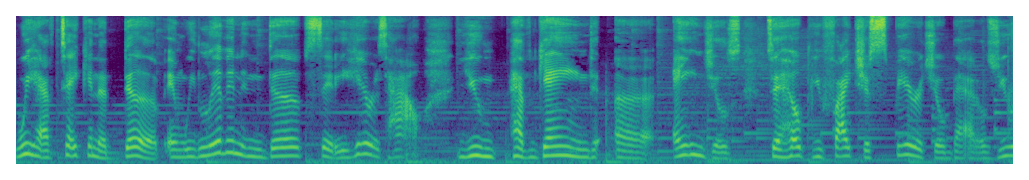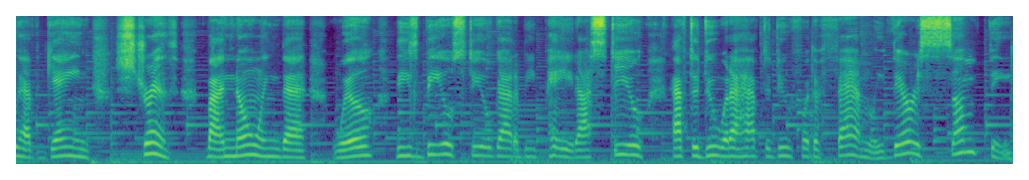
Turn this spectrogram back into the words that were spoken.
we have taken a dub and we living in Dub City. Here is how how you have gained uh, angels to help you fight your spiritual battles. You have gained strength by knowing that, well, these bills still got to be paid. I still have to do what I have to do for the family. There is something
